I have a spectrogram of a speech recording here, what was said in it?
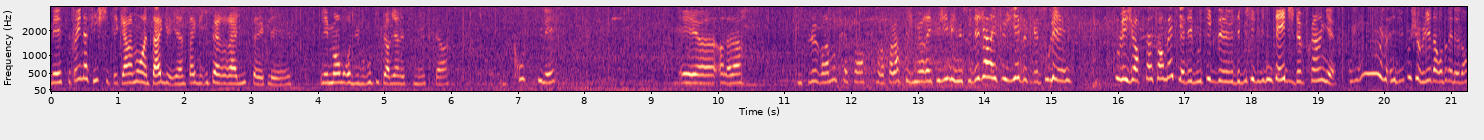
Mais c'était pas une affiche, c'était carrément un tag. Il y a un tag hyper réaliste avec les, les membres du groupe hyper bien dessinés, etc trop stylé. Et euh, oh là là, il pleut vraiment très fort. Il va falloir que je me réfugie, mais je me suis déjà réfugiée parce que tous les tous les genre 500 mètres, il y a des boutiques de, des boutiques vintage de fringues. Et du coup, je suis obligée de rentrer dedans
